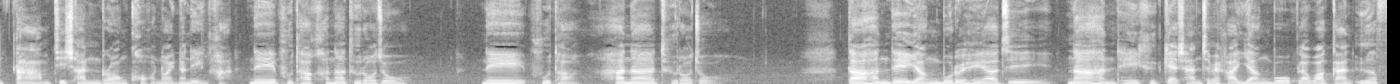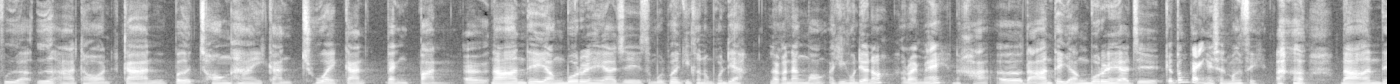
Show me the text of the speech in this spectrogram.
ำตามที่ฉันร้องขอหน่อยนั่นเองค่ะ เนพูทักฮานาถือรอโจ เนพูทักฮานาถือรอโจ ตาฮันเทยังบุรเฮยจีนาฮันเทคือแก่ฉันใช่ไหมคะ ยังโบแปลว่าการเอื้อเฟื้อเอื้ออาทร การเปิดช่องให้ การช่วยการแบ่งปัน เออ นาฮันเทยังบุรุเฮยาจีสมมติเพื่อนกินขนมคนเดียวแล้วก็นั่งมองอากินคนเดียวเนาะ อร่อยไหมนะคะ เออ ดาฮันเทยังบุรุเฮยาจีก็ต้องแบ่งให้ฉันบ้างสินาฮันเท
